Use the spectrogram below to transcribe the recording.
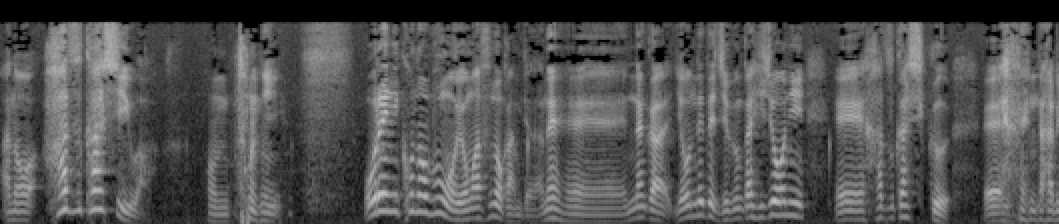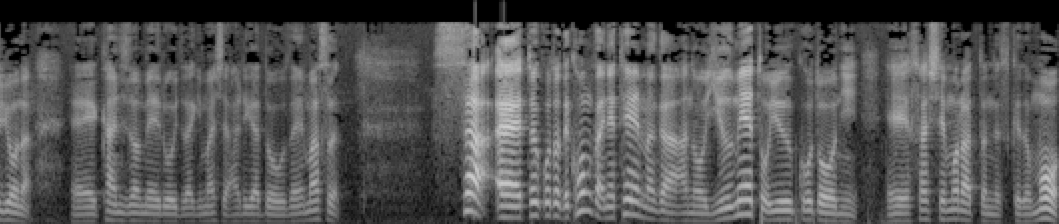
あの、恥ずかしいわ。本当に。俺にこの文を読ますのかみたいなね、えー、なんか読んでて自分が非常に、えー、恥ずかしく、えー、なるような、え感じのメールをいただきましてありがとうございます。さあ、えー、ということで、今回ね、テーマが、あの、夢ということに、えー、させてもらったんですけども、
